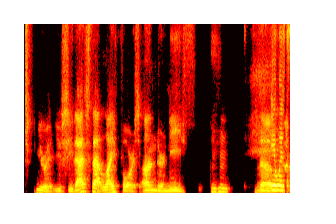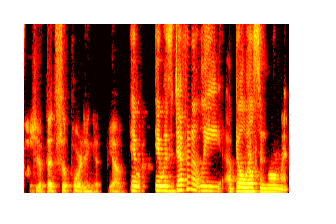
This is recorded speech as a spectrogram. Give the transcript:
spirit you see that's that life force underneath mm-hmm. The it was relationship that's supporting it yeah. It it was definitely a bill wilson moment.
